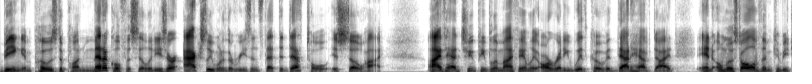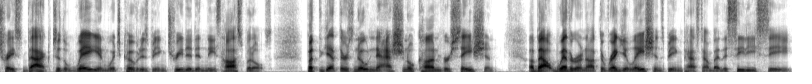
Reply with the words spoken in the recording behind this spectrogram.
being imposed upon medical facilities are actually one of the reasons that the death toll is so high. I've had two people in my family already with COVID that have died, and almost all of them can be traced back to the way in which COVID is being treated in these hospitals. But yet, there's no national conversation about whether or not the regulations being passed down by the CDC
